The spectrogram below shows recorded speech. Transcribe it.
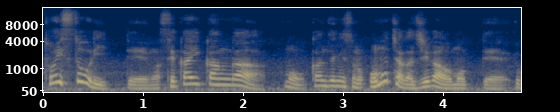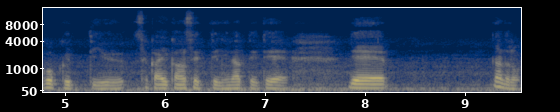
トイ・ストーリーって、まあ、世界観がもう完全にそのおもちゃが自我を持って動くっていう世界観設定になってて、で、なんだろう、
